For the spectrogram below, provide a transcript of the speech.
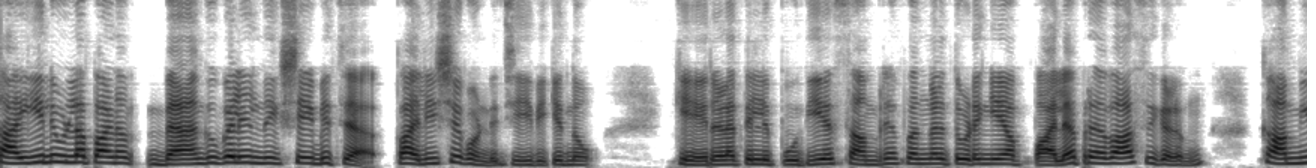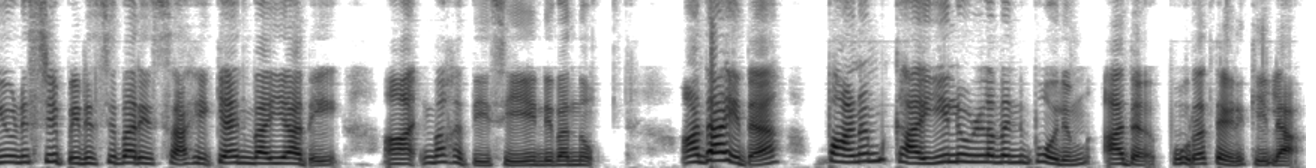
കയ്യിലുള്ള പണം ബാങ്കുകളിൽ നിക്ഷേപിച്ച് പലിശ കൊണ്ട് ജീവിക്കുന്നു. കേരളത്തിൽ പുതിയ സംരംഭങ്ങൾ തുടങ്ങിയ പല പ്രവാസികളും കമ്മ്യൂണിസ്റ്റ് പിടിച്ചുപറി സഹിക്കാൻ വയ്യാതെ ആത്മഹത്യ ചെയ്യേണ്ടി വന്നു. അതായത് പണം കയ്യിലുള്ളവൻ പോലും അത് പുറത്തെടുക്കില്ല.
